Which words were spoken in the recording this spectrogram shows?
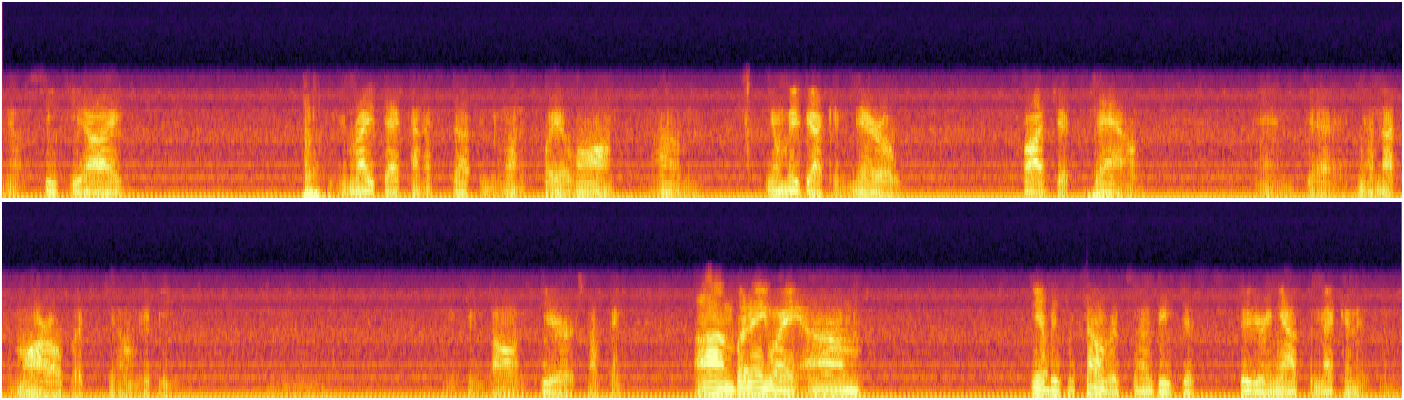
you know, CGI, you can write that kind of stuff, and you want to play along. Um, you know, maybe I can narrow projects down, and uh, you know, not tomorrow, but you know, maybe can volunteer or something. Um, but anyway, um, yeah, because some of it's going to be just figuring out the mechanisms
